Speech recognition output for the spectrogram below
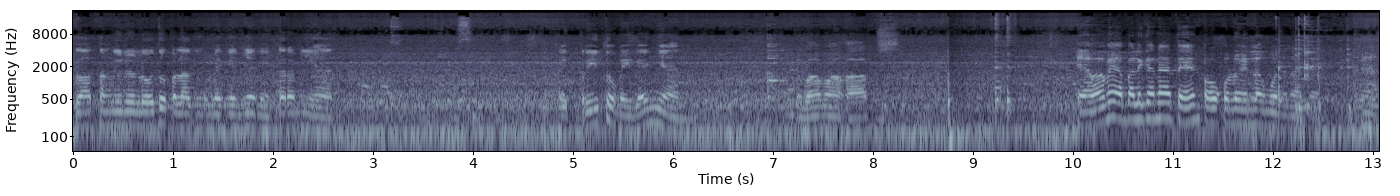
lahat ng niluluto, palaging may ganyan eh. Karamihan. Kahit prito, may ganyan. Diba mga kaps? Kaya mamaya balikan natin. Pakukuloyin lang muna natin. Yan,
